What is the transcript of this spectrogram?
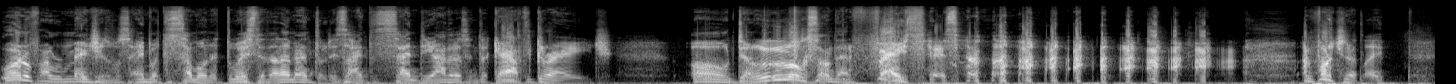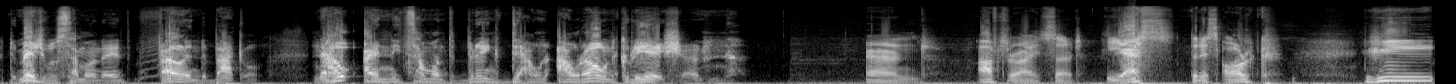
One of our mages was able to summon a twisted elemental designed to send the others into chaotic rage. Oh, the looks on their faces! Unfortunately, mage who summoned it fell in the battle. Now I need someone to bring down our own creation. And after I said yes to this orc, he,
